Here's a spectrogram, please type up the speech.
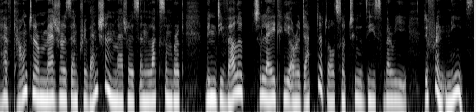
have countermeasures and prevention measures in Luxembourg been developed lately or adapted also to these very different needs?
